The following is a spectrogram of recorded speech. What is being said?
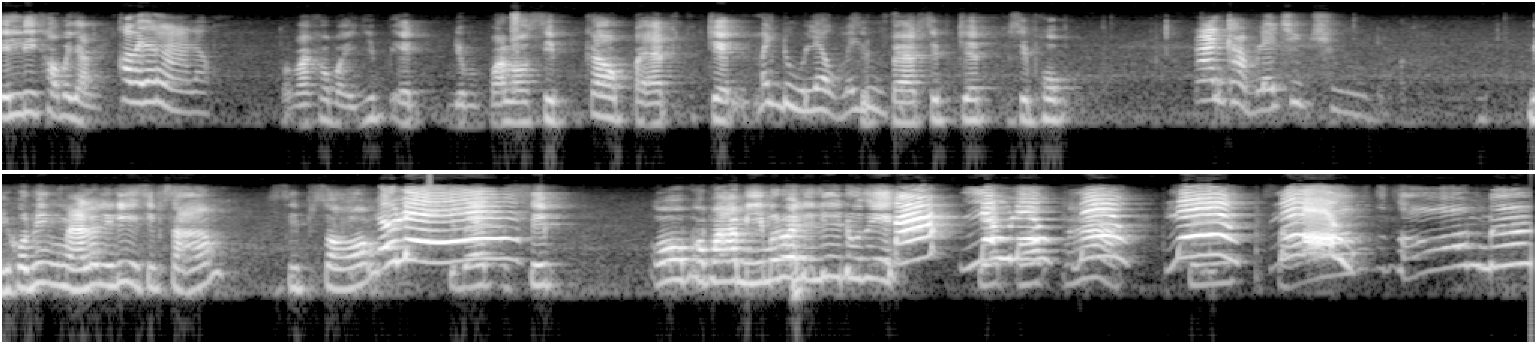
ลิลลี่เข้าไปยังเข้าไปตั้งนานแล้ว ป้าป้าเข้าไปยี่สิบเอ็ดเดี๋ยวป้าป้ารอสิบเก้าแปดเจ็ดไม่ดูเร็วไม่สิดูบแปดสิบเจ็ดสิบหกอ่านขับเล็กชิวๆดีกว่ามีคนวิ่งมาแล้วลิลลี่สิบสามสิบสองเร็วเร็วสิบเอ็ดสิบโอ้พอพาหมีมาด้วยลิลลี่ดูสิป้าเร็วเร็วเร็วเร็วเร็วสองหนึ่ง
